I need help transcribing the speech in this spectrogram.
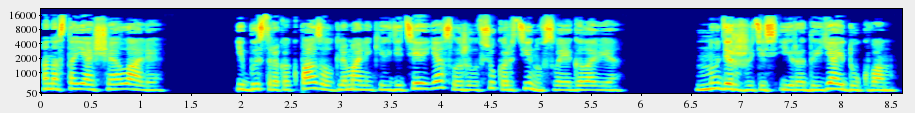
а настоящая Лали. И быстро, как пазл для маленьких детей, я сложил всю картину в своей голове. «Ну, держитесь, ироды, я иду к вам».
